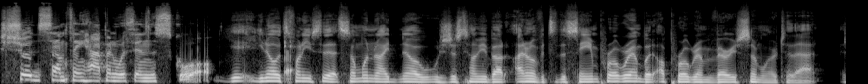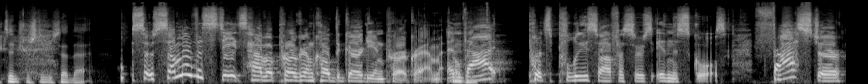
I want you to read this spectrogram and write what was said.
should something happen within the school. Yeah, you know, it's funny you say that. Someone I know was just telling me about. I don't know if it's the same program, but a program very similar to that. It's interesting you said that. So some of the states have a program called the Guardian Program, and that puts police officers in the schools. Faster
